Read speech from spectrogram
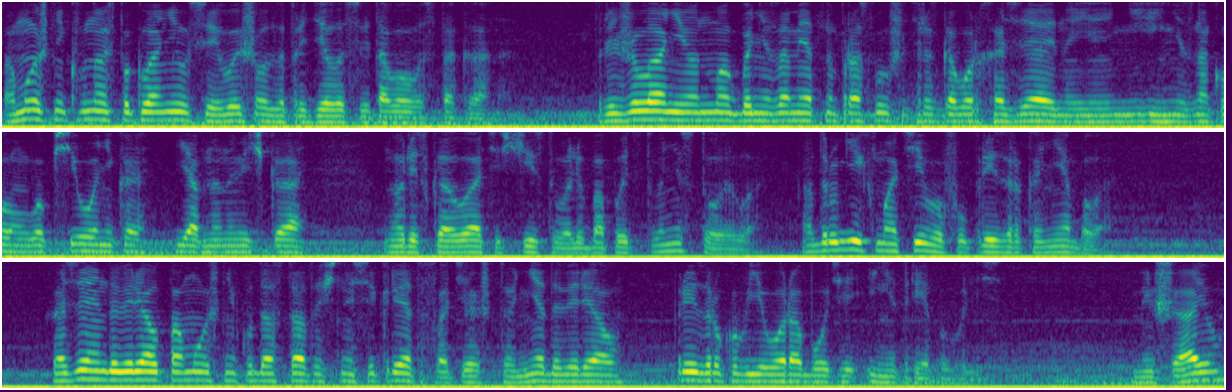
Помощник вновь поклонился и вышел за пределы светового стакана. При желании он мог бы незаметно прослушать разговор хозяина и незнакомого псионика, явно новичка, но рисковать из чистого любопытства не стоило, а других мотивов у призрака не было. Хозяин доверял помощнику достаточно секретов, а те, что не доверял, призраку в его работе и не требовались. «Мешаю?»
